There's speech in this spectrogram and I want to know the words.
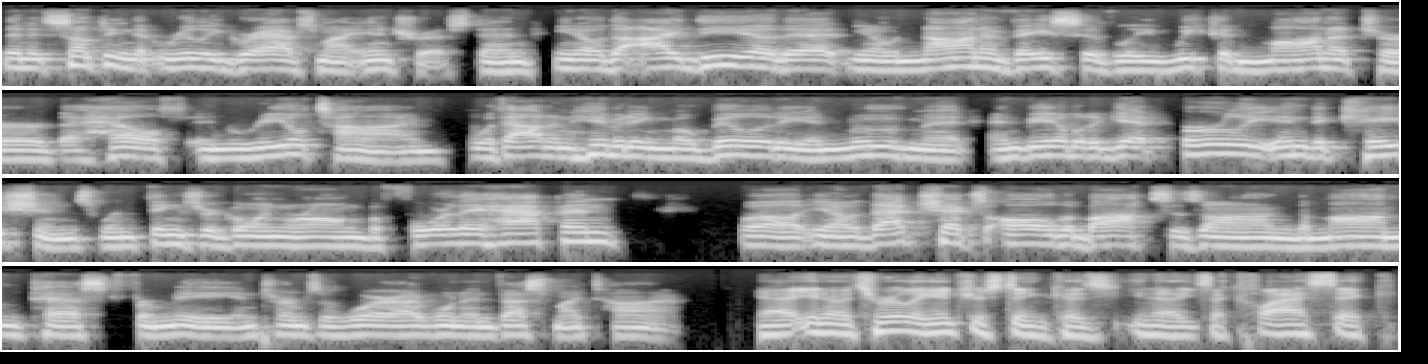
then it's something that really grabs my interest. And, you know, the idea that, you know, non invasively we could monitor the health in real time without inhibiting mobility and movement and be able to get early indications when things are going wrong before they happen well, you know, that checks all the boxes on the mom test for me in terms of where I want to invest my time. Yeah, you know, it's really interesting because, you know, it's a classic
